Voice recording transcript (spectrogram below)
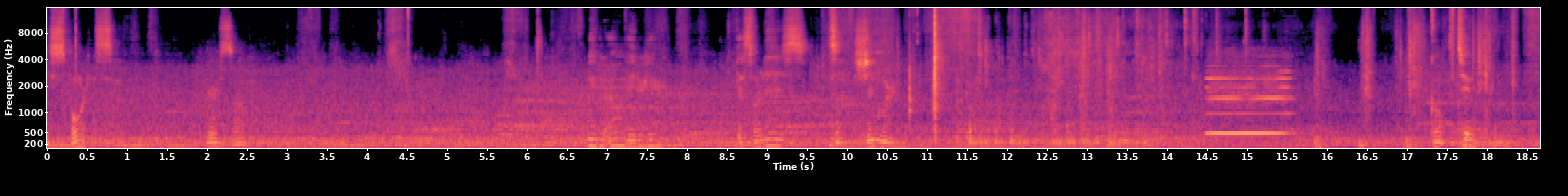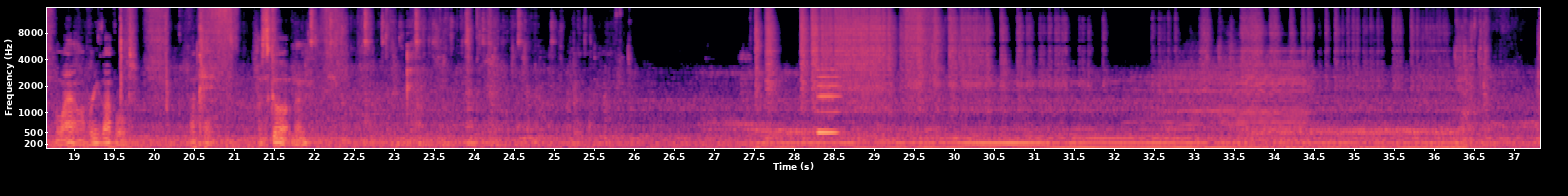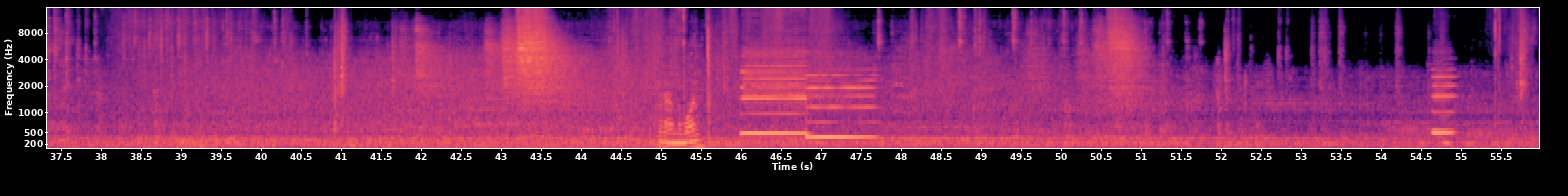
play sports. There's some. We have an elevator here. Guess what it is? It's a Schindler. Go up to two. Wow, re-leveled. Okay, let's go up then. Put on the one.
